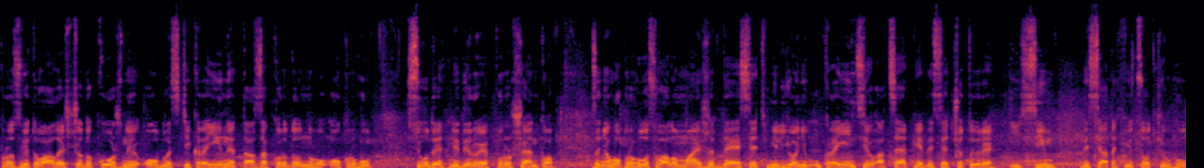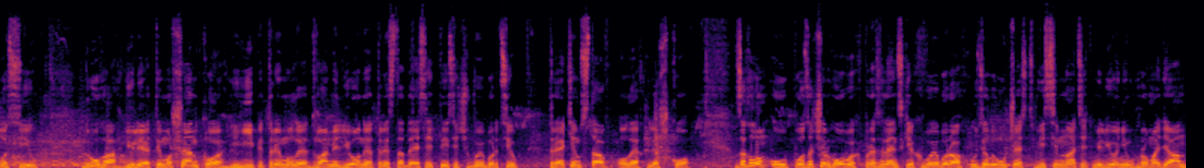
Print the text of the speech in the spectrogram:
прозвітували щодо кожної області країни та закордонного округу. Всюди лідирує Порошенко. За нього проголосувало майже 10 мільйонів українців, а це 54,7% голосів. Друга Юлія Тимошенко. Її підтримали 2 мільйони 310 тисяч виборців. Третім став Олег Ляшко. Загалом у позачергових президентських виборах узяли участь 18 мільйонів громадян.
